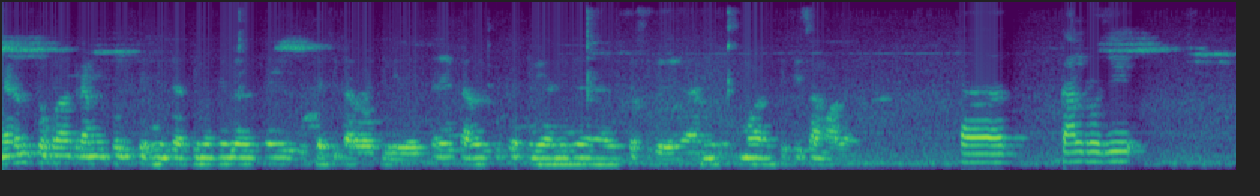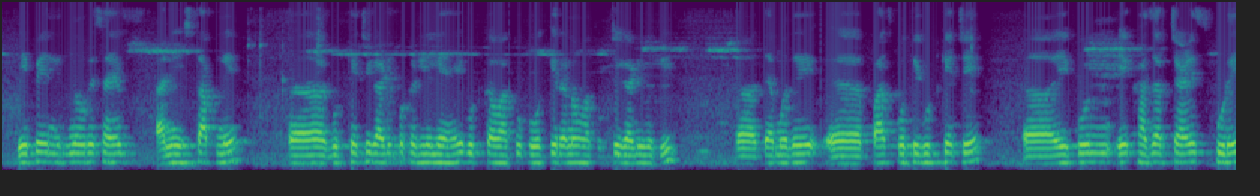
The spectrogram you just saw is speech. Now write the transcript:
मॅडम चोपडा ग्रामीण पोलीस स्टेशनच्या हद्दीमध्ये काही गुप्ताची कारवाई केली आहे तर कारवाई कुठं केली आणि कशी केली आणि मग कितीचा माल आहे? अ, काल रोजी ए पी निगनवरे साहेब आणि स्टाफने अ, गुटख्याची गाडी पकडलेली आहे. गुटखा वाहतूक व किराणा वाहतूकची गाडी होती. अ, त्यामध्ये अ, पाच पोते गुटख्याचे अ, एकूण एक हजार चाळीस पुढे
